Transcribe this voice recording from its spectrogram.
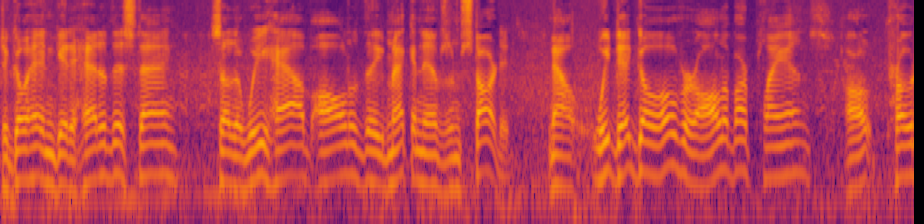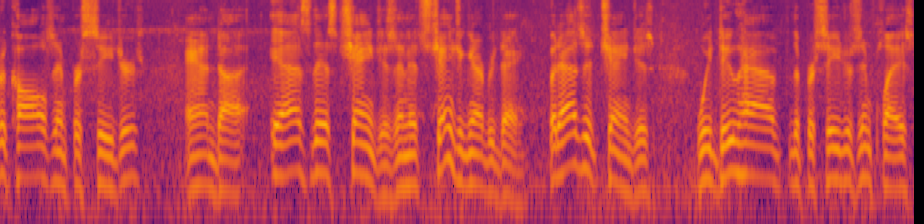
to go ahead and get ahead of this thing so that we have all of the mechanisms started. Now, we did go over all of our plans, all protocols and procedures, and uh, as this changes, and it's changing every day, but as it changes, we do have the procedures in place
